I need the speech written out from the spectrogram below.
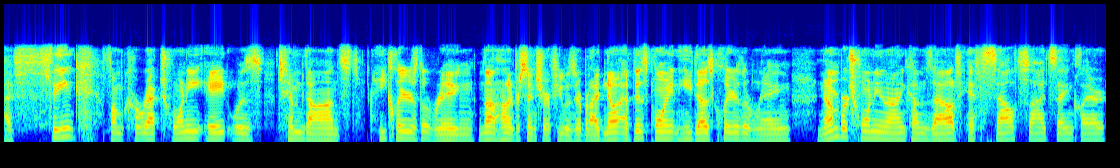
I think, if I'm correct, 28 was Tim Donst. He clears the ring. Not 100% sure if he was there, but I know at this point he does clear the ring. Number 29 comes out, and Southside St. Clair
